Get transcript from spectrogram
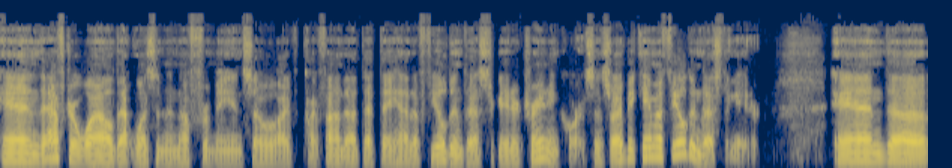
And after a while that wasn't enough for me and so I, I found out that they had a field investigator training course and so i became a field investigator. And uh,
